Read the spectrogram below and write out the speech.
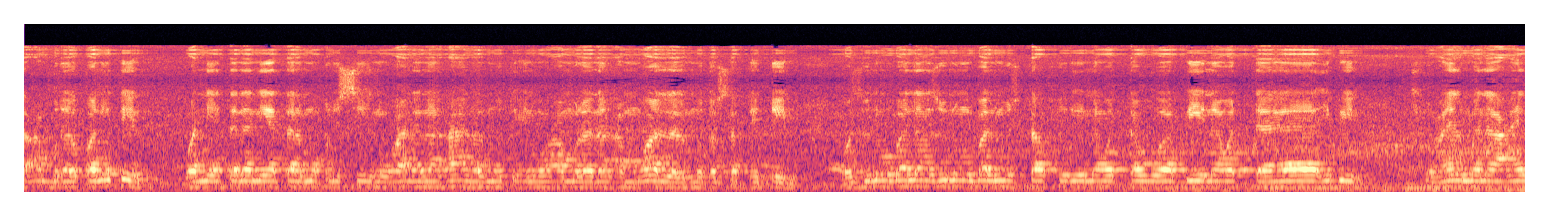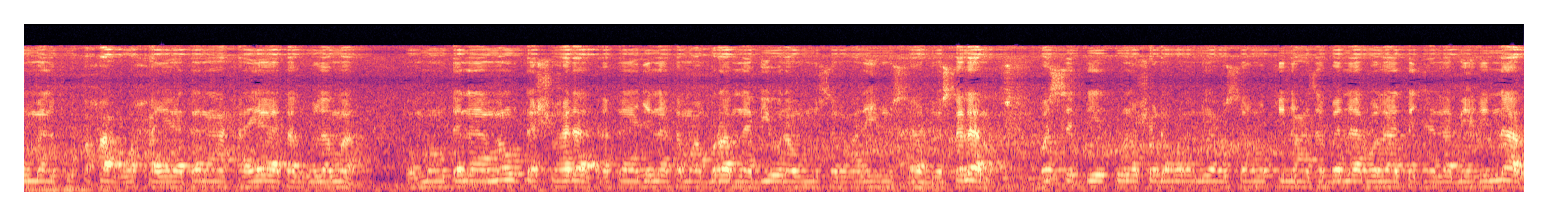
تعبد القانتين ونيتنا نية المخلصين وأهلنا أهل المطيعين وأموالنا أموال المتصدقين وذنوبنا ذنوب المستغفرين والتوابين والتائبين وعلمنا علم الفقهاء وحياتنا حياة العلماء. وموتنا موت الشهداء دخلنا جنة مع أبرار نبينا وموسى عليه الصلاة والسلام والصديقون والشهداء والأنبياء والصالحين عذاب النار ولا تجعل بهم النار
